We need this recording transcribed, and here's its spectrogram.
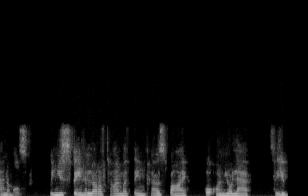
animals when you spend a lot of time with them close by or on your lap. So you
